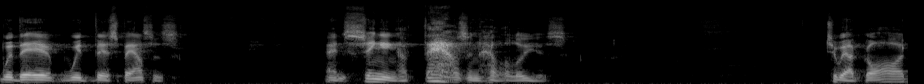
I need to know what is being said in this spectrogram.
were there with their spouses and singing a thousand hallelujahs to our God,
